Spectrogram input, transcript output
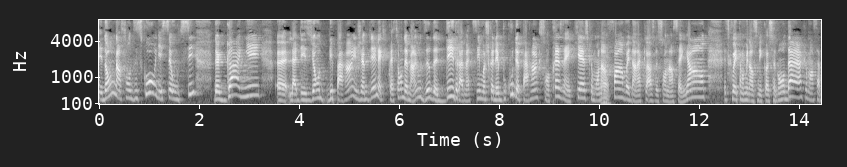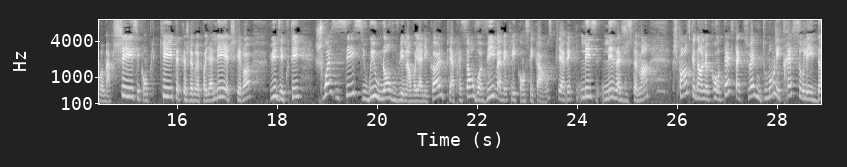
Et donc, dans son discours, il essaie aussi de gagner euh, l'adhésion des parents. Et j'aime bien l'expression de Mario dire de dédramatiser. Moi, je connais beaucoup de parents qui sont très inquiets. Est-ce que mon ouais. enfant va être dans la classe de son enseignante? Est-ce qu'il va être tombé dans une école secondaire? Comment ça va marcher? C'est compliqué. Peut-être que je devrais pas y aller, etc. Lui, il écoutez, choisissez si oui ou non vous voulez l'envoyer à l'école. Puis après ça, on va vivre avec les conséquences, puis avec les, les ajustements. Je pense que dans le contexte actuel où tout le monde est très sur les dents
